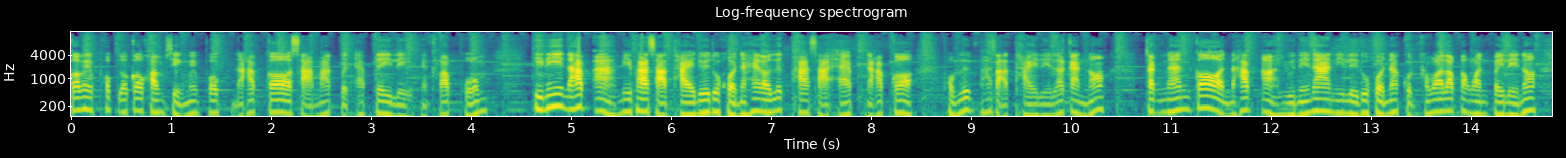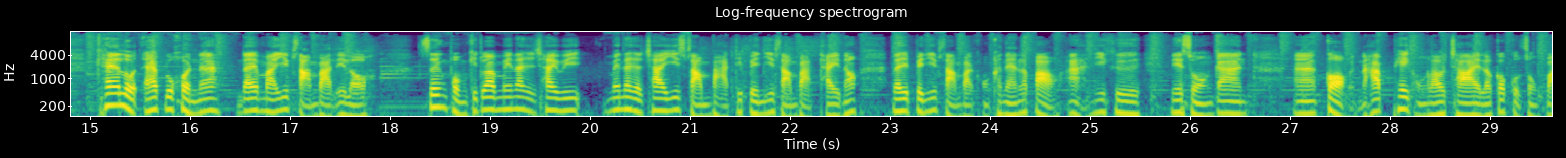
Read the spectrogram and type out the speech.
ก็ไม่พบแล้วก็ความเสี่ยงไม่พบนะครับ ก็สามารถเปิดแอปได้เลยนะครับ ผม ทีนี้นะครับอะมีภาษาไทยด้วยทุกคนนะให้เราเลือกภาษาแอปนะครับก็ผมเลือกภาษาไทยเลยแล้วกันเนาะจากนั้นก็นะครับอะอยู่ในหน้านี้เลยทุกคนนะกดคำว่ารับรางวัลไปเลยเนาะแค่โหลดแอปทุกคนนะได้มา 23 บาทเลยเหรอ ซึ่งผมคิดว่าไม่น่าจะใช่วิไม่น่าจะใช่ 23 บาทที่เป็น 23 บาทไทยเนาะน่าจะเป็น 23 บาทของคะแนนหรือเปล่า อะ นี่คือในส่วนของการอ่ากรอกนะครับ เพศของเราชายแล้วก็กดส่งไป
